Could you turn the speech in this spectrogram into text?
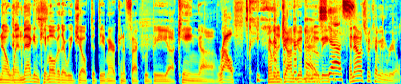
know, when Meghan came over there, we joked that the American effect would be uh, King uh, Ralph. Remember the John Goodman Yes. movie? Yes. And now it's becoming real.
